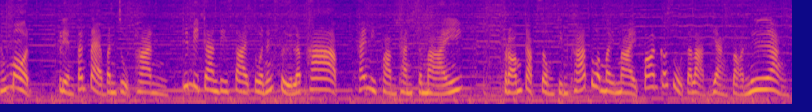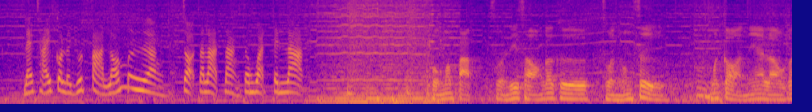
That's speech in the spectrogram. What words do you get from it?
ทั้งหมด เปลี่ยนตั้งแต่บรรจุภัณฑ์ที่มีการดีไซน์ตัวหนังสือและภาพ ให้มีความทันสมัย พร้อมกับส่งสินค้าตัวใหม่ๆ ป้อนเข้าสู่ตลาดอย่างต่อเนื่อง และใช้กลยุทธ์ป่าล้อมเมือง เจาะตลาดต่างจังหวัดเป็นหลัก ผมมาปรับส่วนที่ 2 ก็คือส่วนของสื่อ เมื่อก่อนเนี่ยเราก็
